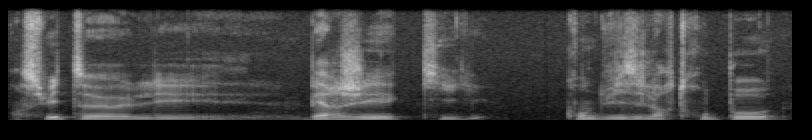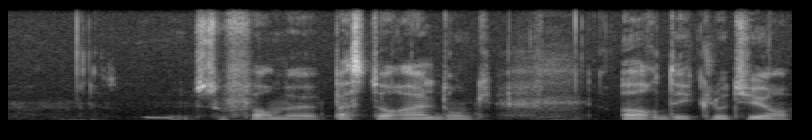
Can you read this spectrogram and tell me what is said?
ensuite, euh, les bergers qui conduisent leurs troupeaux sous forme pastorale, donc hors des clôtures,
